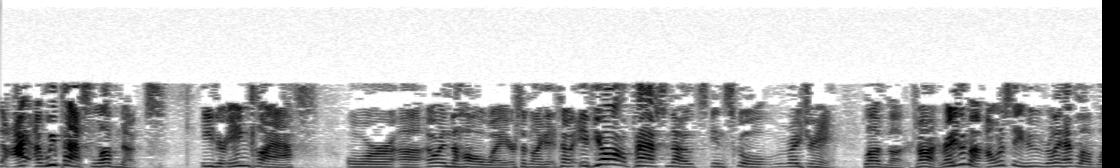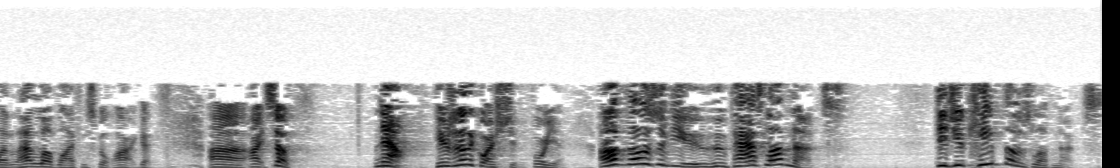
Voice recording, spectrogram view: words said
I, we pass love notes, either in class or uh, or in the hallway or something like that. So if you all pass notes in school, raise your hand. Love letters. All right, raise them up. I want to see who really had love had love life in school. All right, good. Uh, all right, so now here's another question for you. Of those of you who pass love notes, did you keep those love notes?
